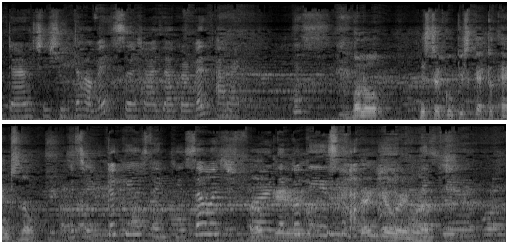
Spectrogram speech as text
এটা হচ্ছে শিখতে হবে সো সবাই দা করবেন আর yes, বলো মিস্টার কুকিজকে একটা থ্যাঙ্কস দাও Mr. Cookies, thank you so much for the Okay. cookies. Thank you very much.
